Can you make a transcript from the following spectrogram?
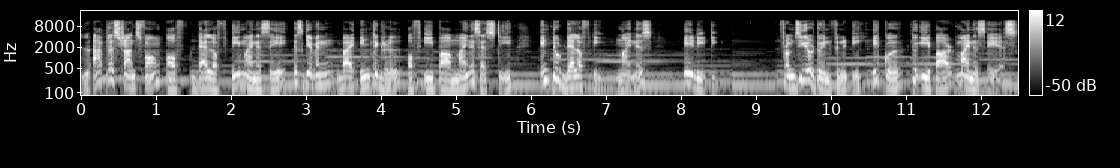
Laplace transform of del of t minus a is given by integral of e power minus st into del of t minus adt from 0 to infinity equal to e power minus as,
